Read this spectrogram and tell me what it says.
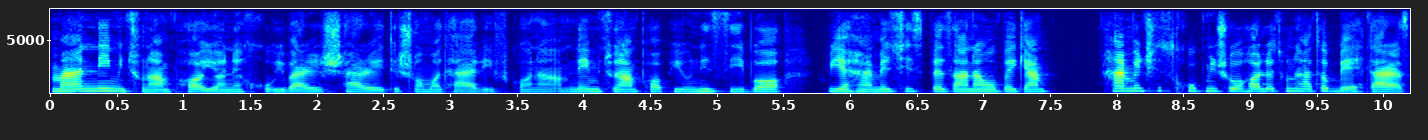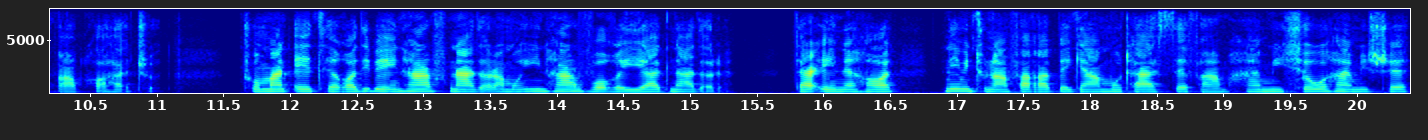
من نمی‌تونم پایان خوبی برای شرایط شما تعریف کنم. نمی‌تونم پاپیونی زیبا روی همه چیز بزنم و بگم همه چیز خوب میشه و حالتون حتی بهتر از قبل خواهد شد. چون من اعتقادی به این حرف ندارم و این حرف واقعیت نداره. در عین حال نمی‌تونم فقط بگم متاسفم. همیشه و همیشه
